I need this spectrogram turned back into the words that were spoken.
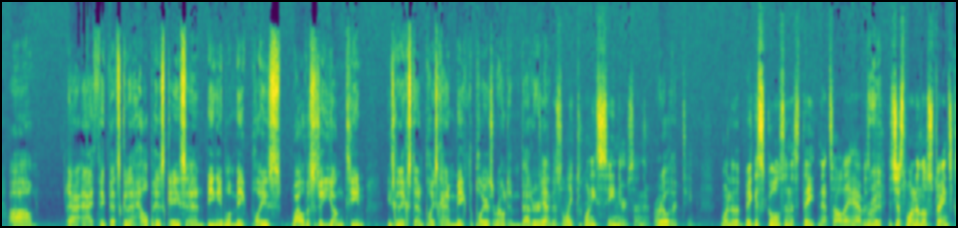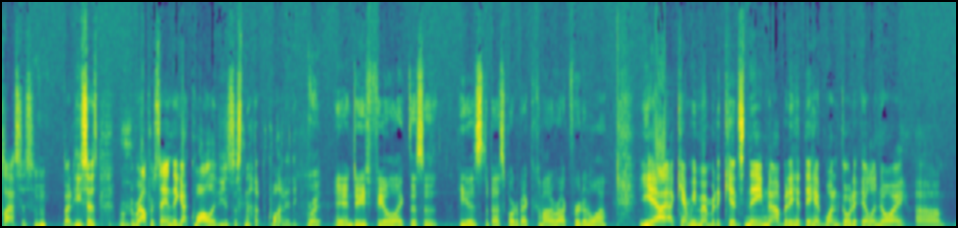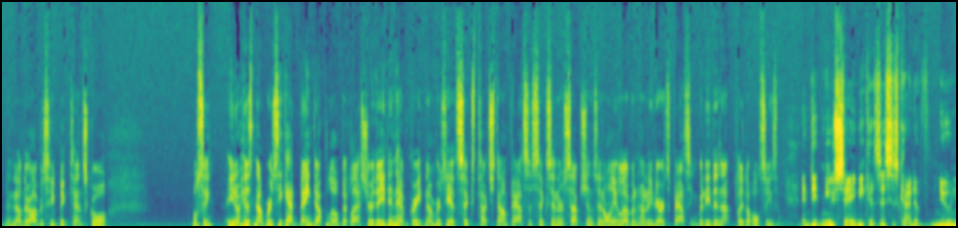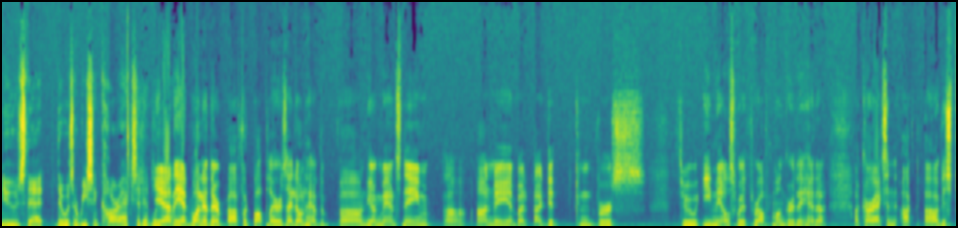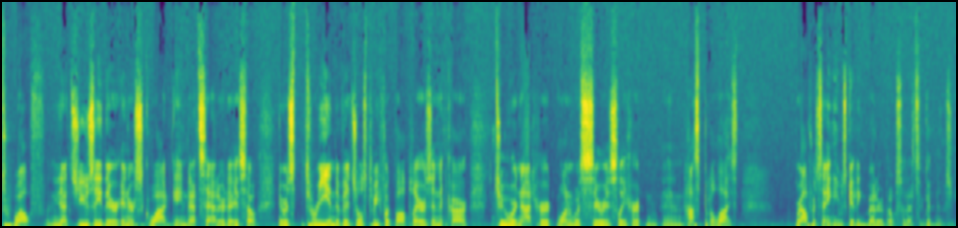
Um, and I think that's going to help his case and being able to make plays while this is a young team. He's going to extend plays, kind of make the players around him better. Yeah, And- there's only 20 seniors on that Rockford Really? team. One of the biggest schools in the state, and that's all they have. Is, Right. It's just one of those strange classes. Mm-hmm. But he says Ralph was saying they got quality, it's just not quantity. Right. And do you feel like this is he is the best quarterback to come out of Rockford in a while? Yeah, I- I can't remember the kid's name now, but they had, they had one go to Illinois, um, another obviously Big Ten school. We'll see. You know, his numbers, he got banged up a little bit last year. They didn't have great numbers. He had six touchdown passes, six interceptions, and only 1,100 yards passing, but he did not play the whole season. And didn't you say because this is kind of new news that there was a recent car accident? With Yeah, they had one of their uh, football players. I don't have the uh, young man's name uh, on me, but I did converse through emails with Ralph Munger. They had a, a car accident uh, August 12th. That's usually their inner squad game that Saturday. So there was three individuals, three football players in the car. Two were not hurt. One was seriously hurt and, and hospitalized. Ralph was saying he was getting better though, so that's the good news.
